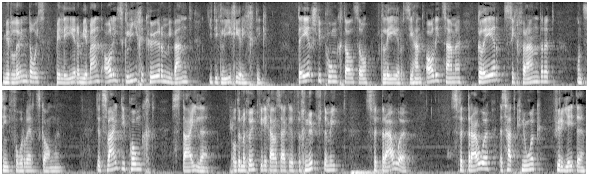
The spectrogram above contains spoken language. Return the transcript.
wir lassen uns belehren. Wir wollen alle das Gleiche hören, wir wollen in die gleiche Richtung. Der erste Punkt also, die Lehre. Sie haben alle zusammen gelehrt, sich verändert und sind vorwärts gegangen. Der zweite Punkt, das Teilen. Oder man könnte vielleicht auch sagen, verknüpft damit das Vertrauen. Das Vertrauen, es hat genug für jeden.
